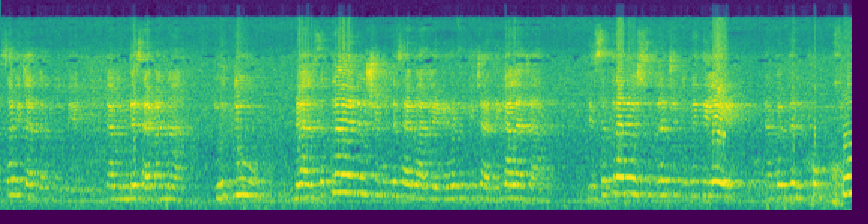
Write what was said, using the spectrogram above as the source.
असा विचार करत होते. त्या मुंडे साहेबांना मृत्यू सतराव्या दिवशी मुंडे साहेब आले निवडणुकीच्या निकालाच्या. ते सतरा दिवस सुखाचे तुम्ही दिले. त्याबद्दल खूप खूप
